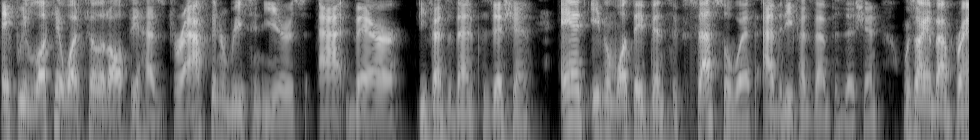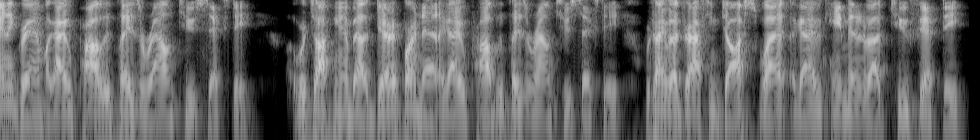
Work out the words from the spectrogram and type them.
If we look at what Philadelphia has drafted in recent years at their defensive end position, and even what they've been successful with at the defensive end position, we're talking about Brandon Graham, a guy who probably plays around 260. We're talking about Derek Barnett, a guy who probably plays around 260. We're talking about drafting Josh Sweat, a guy who came in at about 250.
